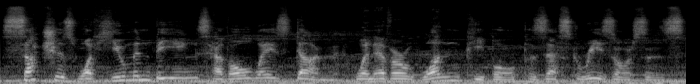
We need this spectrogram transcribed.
such is what human beings have always done whenever one people possessed resources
